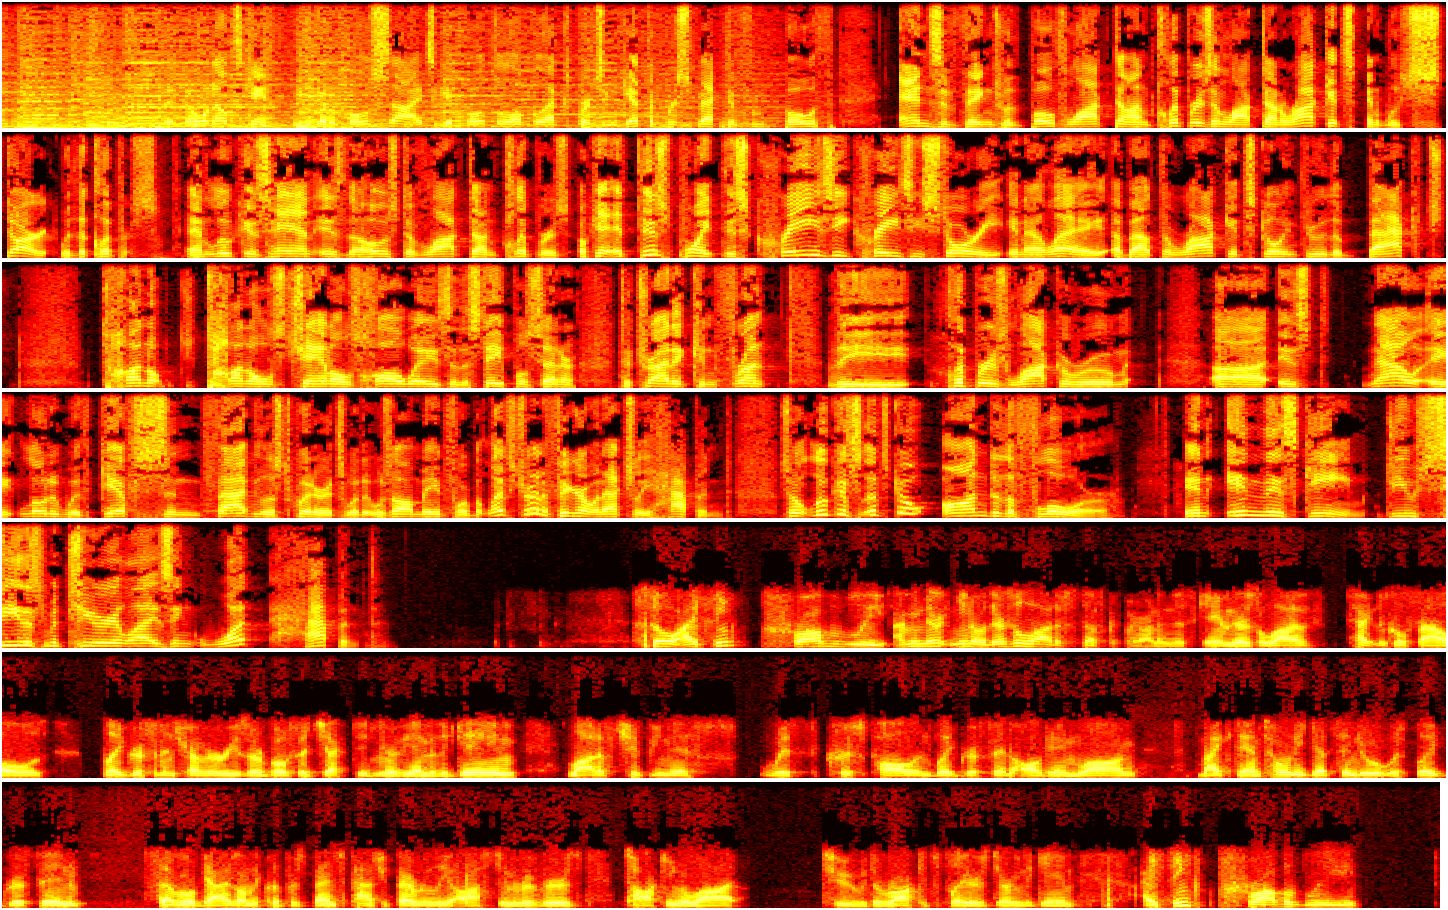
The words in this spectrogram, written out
that no one else can. We can go to both sides, get both the local experts, and get the perspective from both ends of things with both Locked On Clippers and Locked On Rockets, and we start with the Clippers. And Lucas Hann is the host of Locked On Clippers. Okay, at this point, this crazy, crazy story in LA about the Rockets going through the back tunnel, tunnels, channels, hallways of the Staples Center to try to confront the Clippers locker room uh, is now a, loaded with gifts and fabulous Twitter. It's what it was all made for. But let's try to figure out what actually happened. So, Lucas, let's go onto the floor. And in this game, do you see this materializing? What happened? So I think probably, I mean, there, you know, there's a lot of stuff going on in this game. There's a lot of technical fouls. Blake Griffin and Trevor Ariza are both ejected near the end of the game. A lot of chippiness with Chris Paul and Blake Griffin all game long. Mike D'Antoni gets into it with Blake Griffin. Several guys on the Clippers bench, Patrick Beverley, Austin Rivers, talking a lot to the Rockets players during the game. I think probably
